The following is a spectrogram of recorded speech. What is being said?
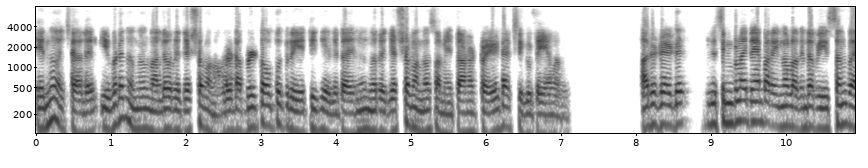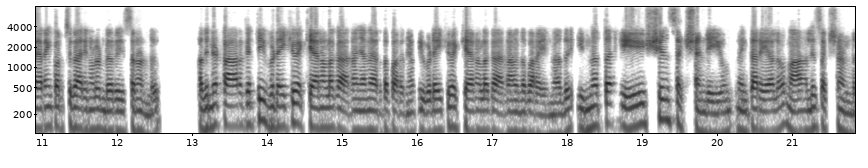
എന്ന് വെച്ചാൽ ഇവിടെ നിന്ന് നല്ല റിജക്ഷൻ വന്നു. ഒരു ഡബിൾ ടോപ്പ് ക്രിയേറ്റ് ചെയ്തിട്ട് അതിൽ നിന്ന് റിജക്ഷൻ വന്ന സമയത്താണ് ട്രേഡ് എക്സിക്യൂട്ട് ചെയ്യാൻ വന്നത്. ആ ഒരു ട്രേഡ് സിമ്പിളായിട്ട് ഞാൻ പറയുന്നുള്ളൂ. അതിന്റെ റീസൺ വേറെയും കുറച്ച് കാര്യങ്ങളുണ്ട് റീസൺ ഉണ്ട്. അതിന്റെ ടാർഗറ്റ് ഇവിടേക്ക് വെക്കാനുള്ള കാരണം ഞാൻ നേരത്തെ പറഞ്ഞു. ഇവിടേക്ക് വെക്കാനുള്ള കാരണം എന്ന് പറയുന്നത് ഇന്നത്തെ ഏഷ്യൻ സെക്ഷന്റെയും നിങ്ങൾക്കറിയാലോ നാല് സെക്ഷൻ ഉണ്ട്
